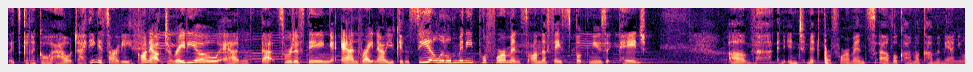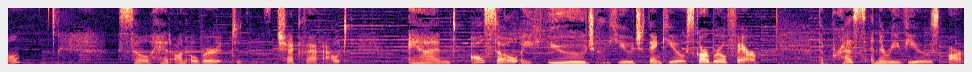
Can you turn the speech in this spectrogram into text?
it's going to go out. I think it's already gone out to radio and that sort of thing. And right now you can see a little mini performance on the Facebook music page of an intimate performance of O Come, O Come Emmanuel. So head on over to check that out. And also a huge, huge thank you, Scarborough Fair. The press and the reviews are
